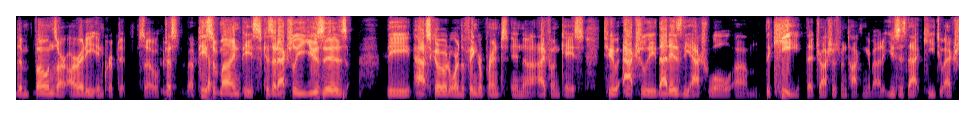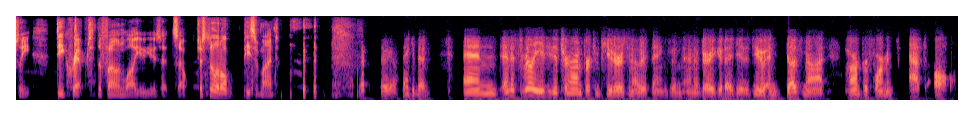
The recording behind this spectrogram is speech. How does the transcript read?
the phones are already encrypted. So just a peace yep. of mind piece because it actually uses the passcode or the fingerprint in uh, iPhone case to actually that is the actual um, the key that Josh has been talking about. It uses that key to actually decrypt the phone while you use it. So just a little peace of mind. yep, there you go. Thank you, Ben. And and it's really easy to turn on for computers and other things, and, and a very good idea to do, and does not harm performance at all.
